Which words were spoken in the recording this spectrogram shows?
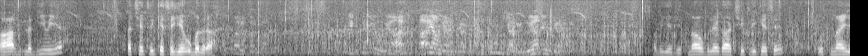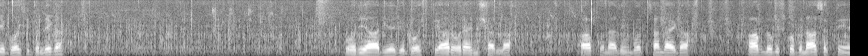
آگ لگی ہوئی ہے۔ اچھے طریقے سے یہ ابل رہا۔ اب یہ جتنا ابلے گا اچھی طریقے سے، اتنا یہ گوشت گلے گا۔ اور یہ آج یہ جو گوشت تیار ہو رہا ہے، انشاءاللہ آپ کو ناظرین بہت پسند آئے گا۔ آپ لوگ اس کو بنا سکتے ہیں۔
